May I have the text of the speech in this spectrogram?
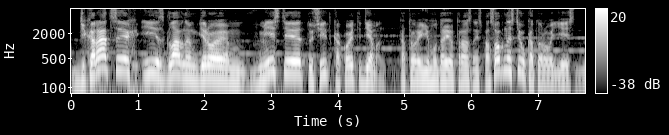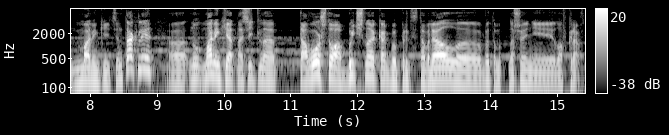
декорациях, и с главным героем вместе тусит какой-то демон который ему дает разные способности, у которого есть маленькие тентакли. Э, ну, маленькие относительно того, что обычно как бы представлял э, в этом отношении Лавкрафт.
